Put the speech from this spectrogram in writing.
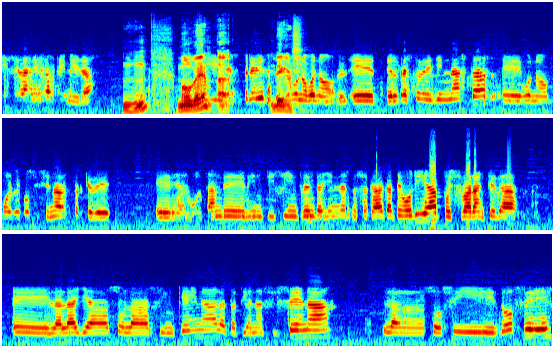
Gisela Negra primera. Mm -hmm. Molt bé. I eh, després, digues. bueno, bueno, eh, el resto de gimnastes, eh, bueno, molt bé posicionats, perquè de, eh, al voltant de 25-30 gimnastes a cada categoria, pues varen quedar eh, la Laia Sola cinquena, la Tatiana sisena, la Sofí 12,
